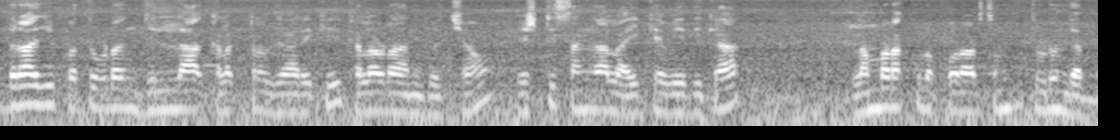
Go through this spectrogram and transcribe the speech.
భద్రాజి కొత్తగూడెం జిల్లా కలెక్టర్ గారికి కలవడానికి వచ్చాం. ఎస్టీ సంఘాల ఐక్య వేదిక లంబడక్కుల పోరాట సమితి తుడుం దెబ్బ.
